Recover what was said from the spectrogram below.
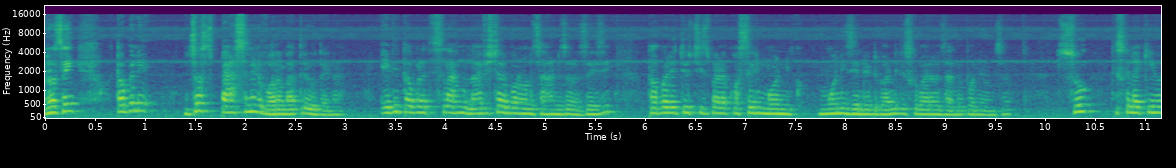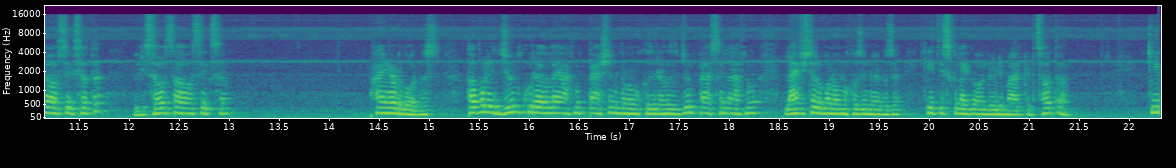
र चाहिँ तपाईँले जस्ट प्यासनेट भएर मात्रै हुँदैन। यदि तपाईँले त्यसलाई आफ्नो लाइफस्टाइल बनाउन चाहनुहुन्छ भने चाहिँ तपाईँले त्यो चिजबाट कसरी मनी मनी जेनेरेट गर्ने त्यसको बारेमा जान्नुपर्ने हुन्छ। सो त्यसको लागि के आवश्यक छ त? रिसर्च आवश्यक छ। फाइन्ड आउट गर्नुहोस्। तपाईँले जुन कुरालाई आफ्नो प्यासन बनाउन खोजिरहेको छ जुन प्यासनलाई आफ्नो लाइफस्टाइल बनाउन खोजिरहेको छ के त्यसको लागि अलरेडी मार्केट छ त? के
